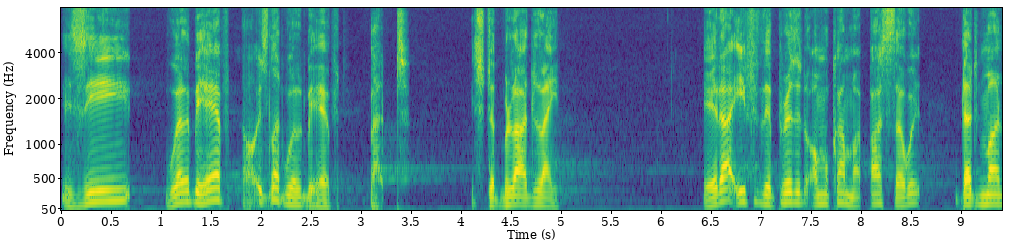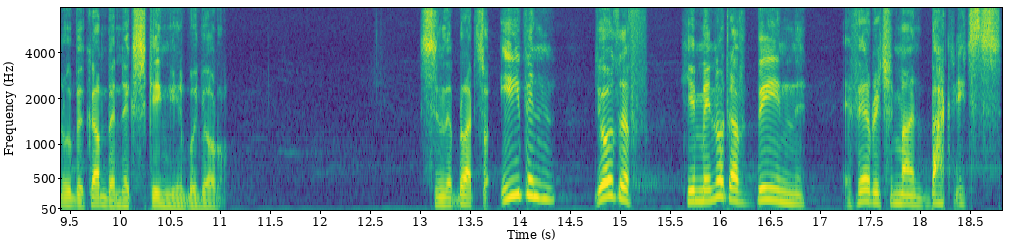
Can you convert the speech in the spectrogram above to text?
Is he well behaved? No, he's not well behaved, it's the bloodline. Era, if the president Omukama passed away, that man will become the next king in Bunyoro. It's in the blood. So even Joseph, he may not have been a very rich man, but it's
